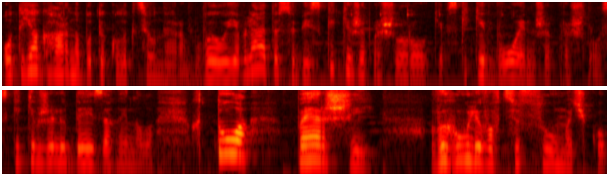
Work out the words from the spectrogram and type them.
от як гарно бути колекціонером. Ви уявляєте собі, скільки вже пройшло років, скільки воїн вже пройшло, скільки вже людей загинуло. Хто перший вигулював цю сумочку?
